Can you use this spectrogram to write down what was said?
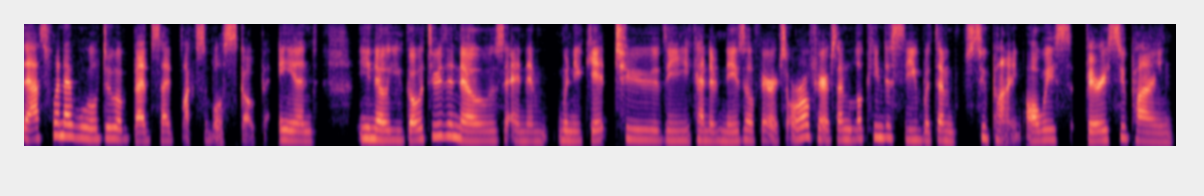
That's when I will do a bedside flexible scope. And, you know, you go through the nose, and then when you get to the kind of nasopharynx, oral pharynx, I'm looking to see with them supine, always very supine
